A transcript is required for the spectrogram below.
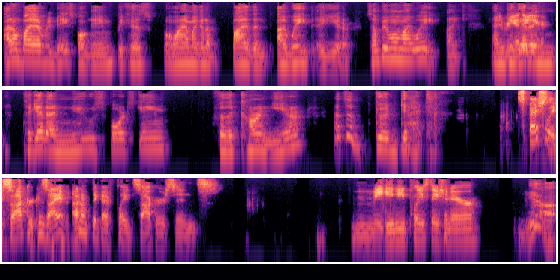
I don't buy every baseball game because well, why am I going to buy the? I wait a year. Some people might wait. Like, and every to get a to get a new sports game for the current year, that's a good get. Especially soccer, because I I don't think I've played soccer since maybe PlayStation era, Yeah,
